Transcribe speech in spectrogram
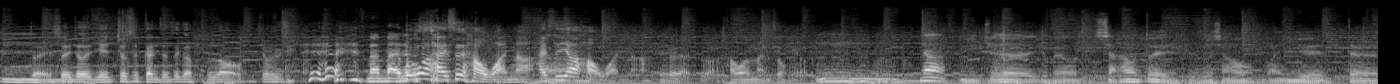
嗯对，所以就也就是跟着这个 flow，就是。慢慢地不过还是好玩呐、还是要好玩呐、对对啊，对吧、好玩蛮重要的。嗯，那你觉得有没有想要对，比如说想要玩音乐的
